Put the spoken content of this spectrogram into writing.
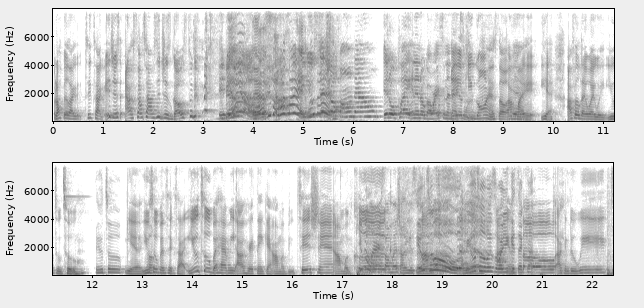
but I feel like TikTok, it just I, sometimes it just goes to the next It video. Yeah, you like, what's that? If you set your phone down, it'll play and it'll go right to the next It'll one. keep going. So I'm like, yeah, I feel that way with YouTube too. YouTube. Yeah, oh. YouTube and TikTok. YouTube, but have me out here thinking I'm a beautician, I'm a cook. You can learn so much on YouTube. YouTube. Yeah. YouTube is where I you get that. Sew, I can do wigs.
